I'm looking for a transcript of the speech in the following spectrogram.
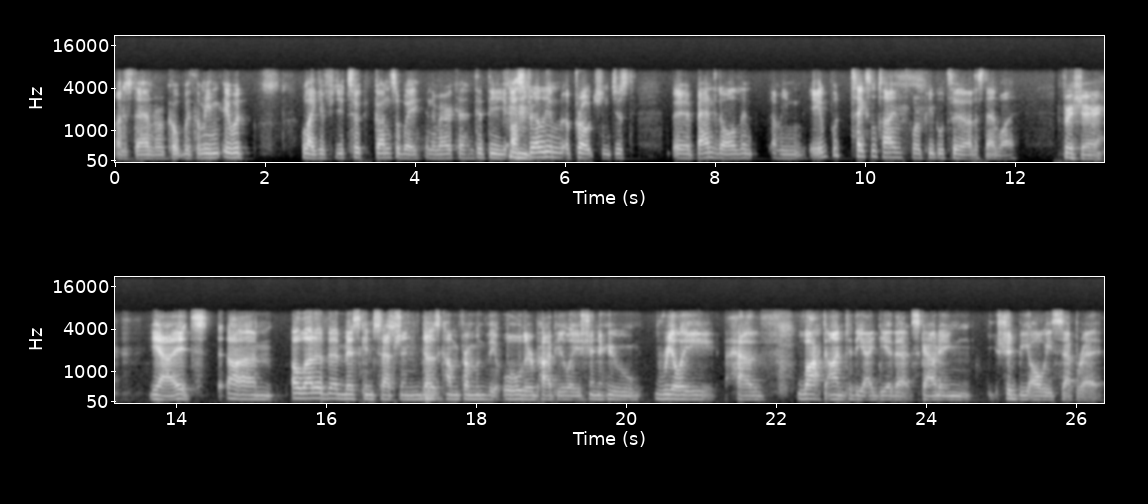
understand or cope with. I mean, it would like if you took guns away in America, and did the Mhm. Australian approach and just uh, banned it all, then I mean, it would take some time for people to understand why. For sure. Yeah, it's um a lot of the misconception does come from the older population who really have locked onto the idea that scouting should be always separate.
